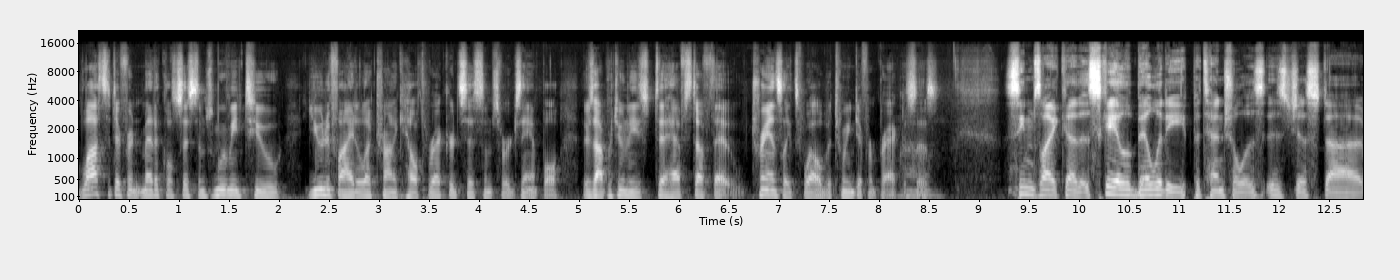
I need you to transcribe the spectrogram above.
lots of different medical systems moving to unified electronic health record systems, for example, there's opportunities to have stuff that translates well between different practices. Wow seems like uh, the scalability potential is is just uh,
